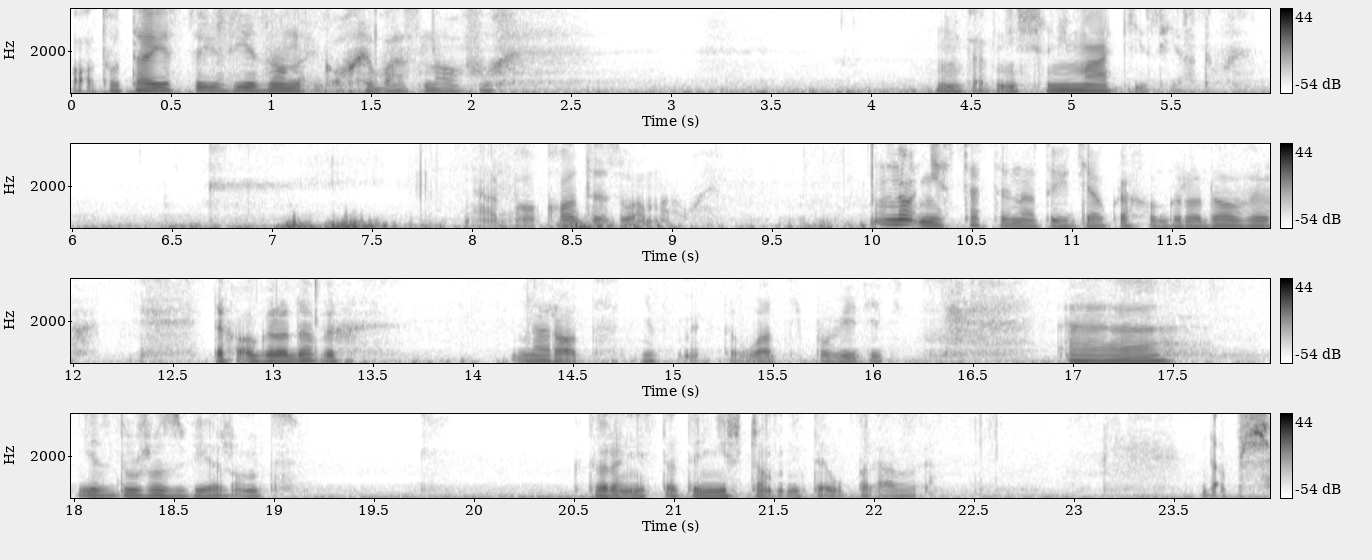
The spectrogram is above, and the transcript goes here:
O, tutaj jest coś zjedzonego chyba znowu. Pewnie ślimaki zjadły. Albo koty złamały. No niestety na tych działkach ogrodowych, tych ogrodowych narod, nie wiem jak to ładnie powiedzieć, e, jest dużo zwierząt, które niestety niszczą mi te uprawy. Dobrze.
